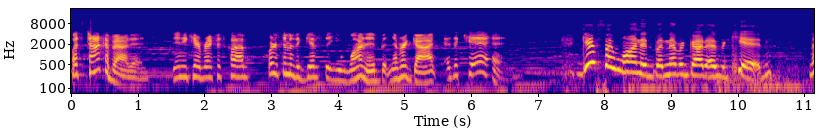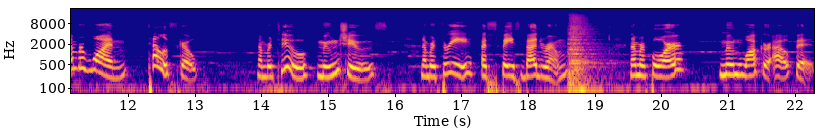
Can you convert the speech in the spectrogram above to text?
let's talk about it. Sandicare Breakfast Club, what are some of the gifts that you wanted but never got as a kid? Gifts I wanted but never got as a kid. Number one, telescope. Number two, moon shoes. Number three, a space bedroom. Number four, moonwalker outfit.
